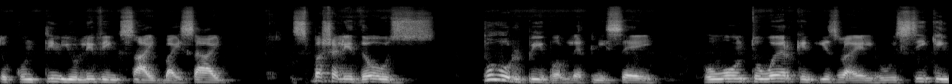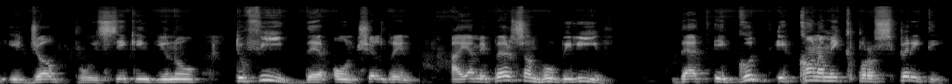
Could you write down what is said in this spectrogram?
to continue living side by side, especially those poor people, let me say, who want to work in Israel, who is seeking a job, who is seeking, you know, to feed their own children. I am a person who believe that a good economic prosperity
